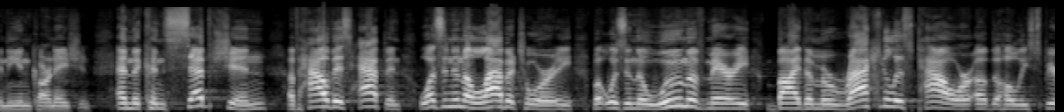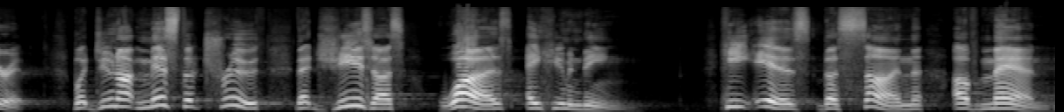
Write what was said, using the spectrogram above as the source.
in the incarnation. And the conception of how this happened wasn't in a laboratory, but was in the womb of Mary by the miraculous power of the Holy Spirit. But do not miss the truth that Jesus was a human being. He is the Son of Man.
